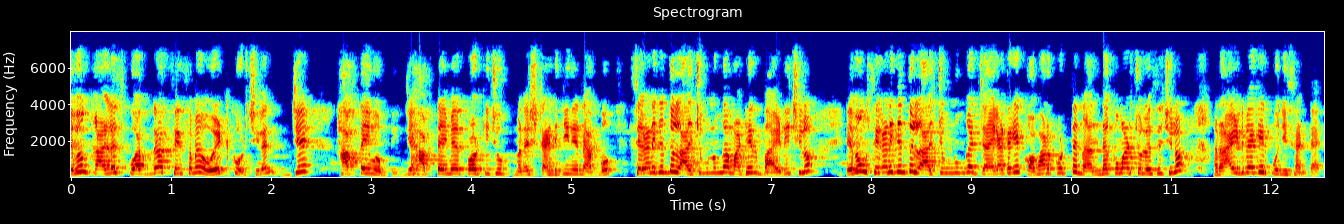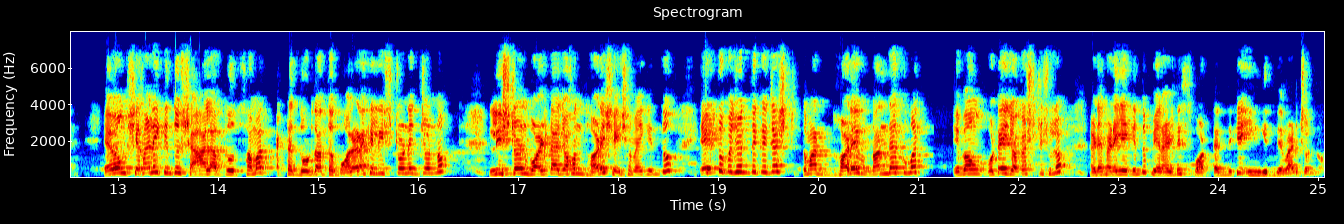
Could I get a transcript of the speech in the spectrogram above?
এবং কার্লেস কোয়াদ্রাস সেই সময় ওয়েট করছিলেন যে হাফ টাইম অবধি, যে হাফ টাইমের পর কিছু মানে স্ট্র্যাটেজি নিয়ে নামবো। সেখানে কিন্তু লালচুং নুঙ্গা মাঠের বাইরে ছিল এবং সেখানে কিন্তু লালচুং নুঙ্গার জায়গাটাকে কভার করতে নান্দা কুমার চলে এসেছিল রাইট ব্যাকের পজিশনটায় এবং সেখানে কিন্তু শাহাল আব্দুল সামাদ একটা দুর্দান্ত বল রাখে লিস্টনের জন্য। লিস্টন বলটা যখন ধরে, সেই সময় কিন্তু একটু পেছন থেকে জাস্ট তোমার ধরে নন্দা কুমার এবং ওটাই যথেষ্ট ছিল রেফারিকে কিন্তু পেনাল্টি স্পটটার দিকে ইঙ্গিত দেওয়ার জন্য।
